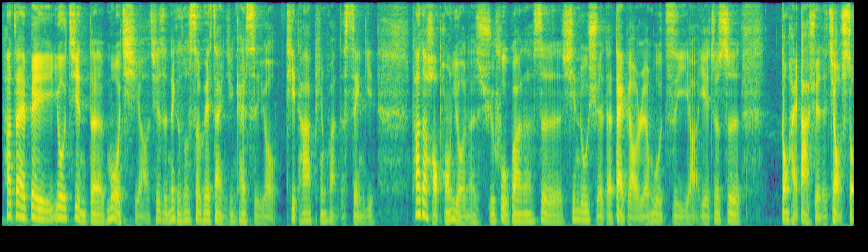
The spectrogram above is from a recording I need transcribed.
他在被幽禁的末期啊，其实那个时候社会上已经开始有替他平反的声音。他的好朋友呢，徐复观呢，是新儒学的代表人物之一啊，也就是东海大学的教授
